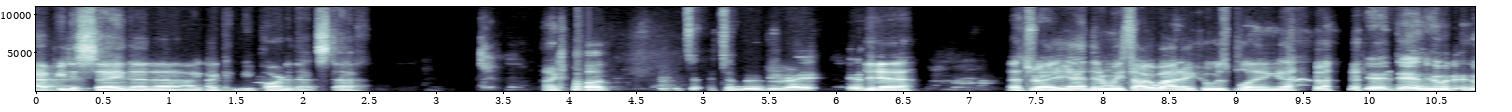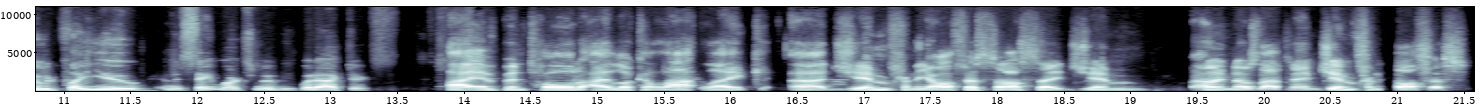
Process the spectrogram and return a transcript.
happy to say that uh, I, I could be part of that stuff. Thanks, bud. It's a, it's a movie, right? Yeah. That's right. Yeah. Didn't we talk about it? Who was playing? yeah, Dan. Who would who would play you in the St. Mark's movie? What actor? I have been told I look a lot like uh, Jim from The Office. So I'll say Jim. I don't even know his last name. Jim from The Office.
